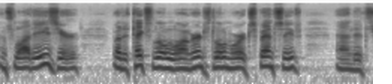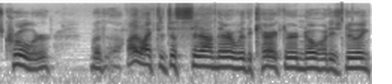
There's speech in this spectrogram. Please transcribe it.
and it's a lot easier, but it takes a little longer, and it's a little more expensive, and it's crueler." But I like to just sit down there with the character, and know what he's doing,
